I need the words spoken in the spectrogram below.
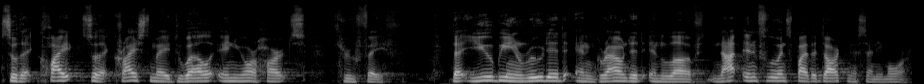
so that, so that Christ may dwell in your hearts through faith. That you, being rooted and grounded in love, not influenced by the darkness anymore,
